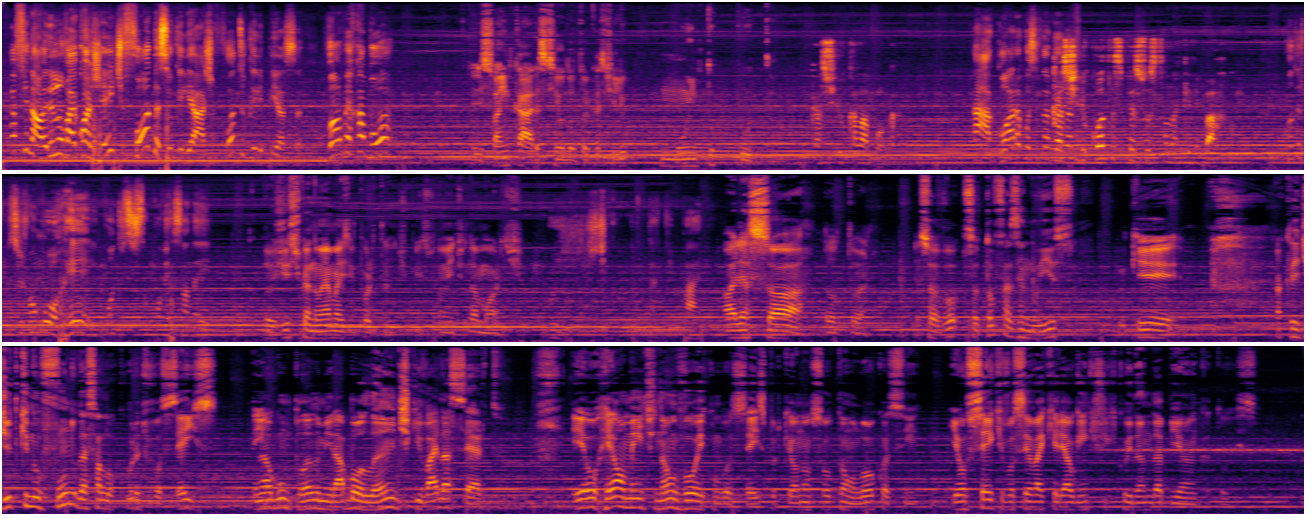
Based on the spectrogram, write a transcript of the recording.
Afinal, ele não vai com a gente, foda-se o que ele acha, foda-se o que ele pensa. Vamos e acabou. Ele só encara assim o Dr. Castilho muito puto. Castilho, cala a boca. Ah, agora você também. Castilho, quantas pessoas estão naquele barco? Quantas pessoas vão morrer enquanto vocês estão conversando aí? Logística não é mais importante, principalmente o da morte. Logística, puta que pariu. Olha só, doutor. Eu só vou, só tô fazendo isso porque acredito que no fundo dessa loucura de vocês tem algum plano mirabolante que vai dar certo. Eu realmente não vou ir com vocês porque eu não sou tão louco assim. E eu sei que você vai querer alguém que fique cuidando da Bianca, Torres.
